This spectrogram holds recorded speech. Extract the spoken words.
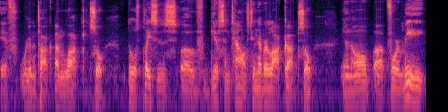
If we're going to talk unlock, so those places of gifts and talents to never lock up. So, you know, uh, for me,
